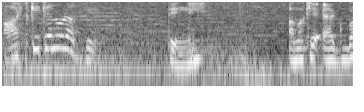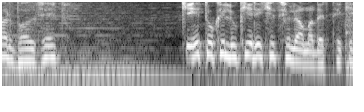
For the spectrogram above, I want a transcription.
আটকে কেন রাখবে? তিন্নি আমাকে একবার বল যে কে তোকে লুকিয়ে রেখেছিল আমাদের থেকে?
